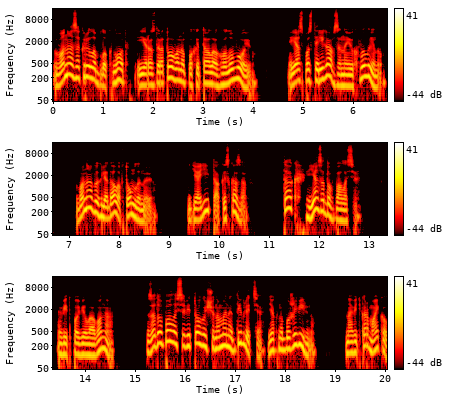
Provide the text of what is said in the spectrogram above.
Вона закрила блокнот і роздратовано похитала головою. Я спостерігав за нею хвилину. Вона виглядала втомленою. Я їй так і сказав. Так, я задовбалася, відповіла вона. Задовбалася від того, що на мене дивляться, як на божевільну. Навіть Кармайкл,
